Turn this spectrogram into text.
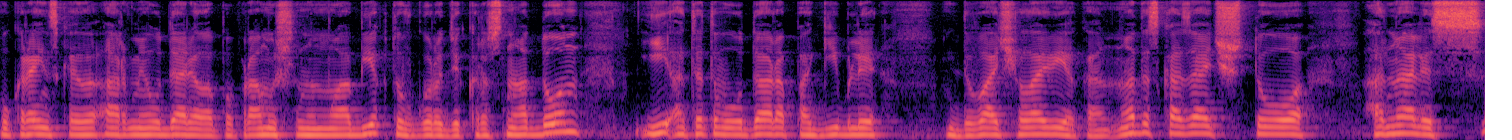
украинская армия ударила по промышленному объекту в городе Краснодон, и от этого удара погибли два человека. Надо сказать, что Анализ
